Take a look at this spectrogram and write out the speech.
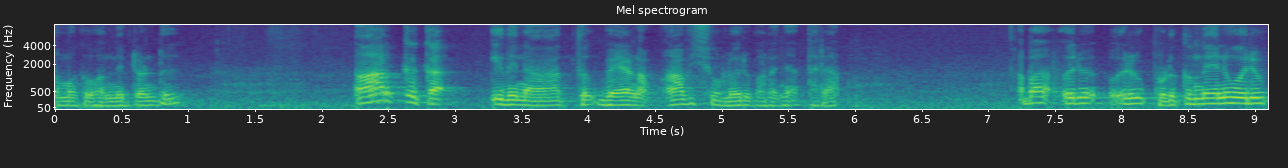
നമുക്ക് വന്നിട്ടുണ്ട്. ആർക്കൊക്കെ ഇതിനകത്ത് വേണം. ആവശ്യമുള്ളവർ പറഞ്ഞാൽ തരാം. അപ്പോൾ ഒരു ഒരു കൊടുക്കുന്നതിനും ഒരു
